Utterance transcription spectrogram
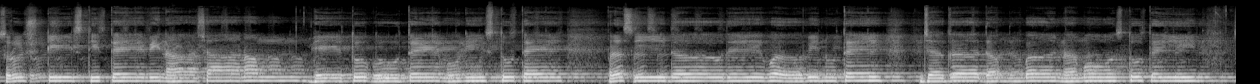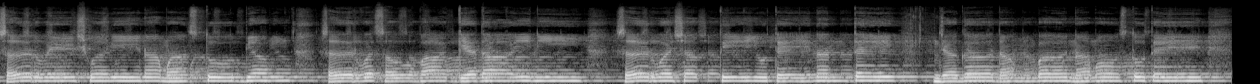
सृष्टिस्थिते विनाशानं हेतुभूते मुनिस्तुते प्रसीद देवविनुते जगदम्ब नमोऽस्तु ते। सर्वेश्वरी नमस्तुभ्यं। सर्वसौभाग्यदायिनी। सर्वशक्तियुते नन्ते। जगदम्ब नमोऽस्तु ते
